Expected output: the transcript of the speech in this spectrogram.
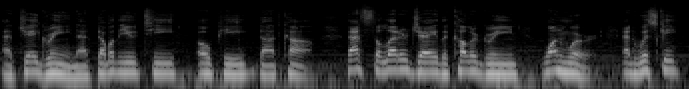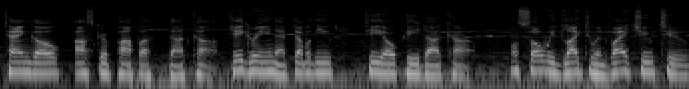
at jgreen at WTOP.com. That's the letter J, the color green, one word, at whiskey tango oscar papa.com. jgreen at WTOP.com. Also, we'd like to invite you to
